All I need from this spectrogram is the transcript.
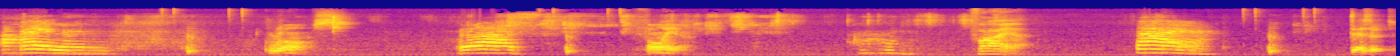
Island. Grass, Grass. fire, Fire. Fire. desert,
